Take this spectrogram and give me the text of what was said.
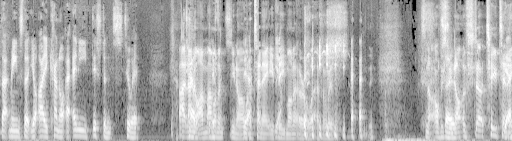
That means that your eye cannot, at any distance to it, I, I tell know I'm, I'm on a difference. you know I'm Yeah. on a 1080p Yeah. monitor or whatever. With, It's not obviously So- not two 1080p Yeah,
